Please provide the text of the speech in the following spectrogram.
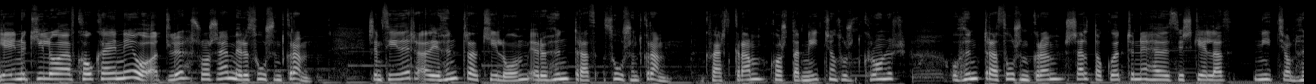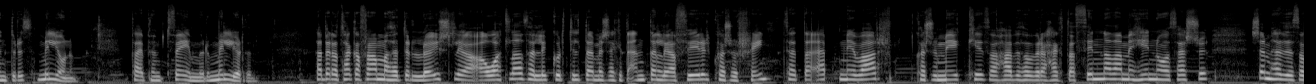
Í einu kíló af kokaini og öllu svo sem eru þúsund grömm sem þýðir að í hundrað kílóum eru hundrað þúsund grömm Hvert gram kostar 19.000 krónur og 100.000 grömm seld á göttunni hefði því skilað 1900 miljónum, tæpum 2 miljörðum. Það ber að taka fram að þetta er lauslega áallað, það liggur til dæmis ekkert endanlega fyrir hversu reynd þetta efni var, hversu mikið það hafi þá verið hægt að þinna það með hinn og þessu sem hefði þá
